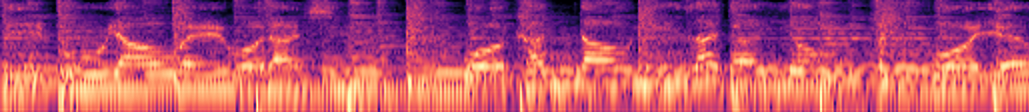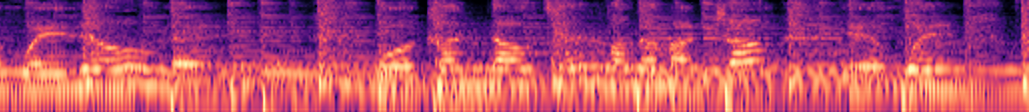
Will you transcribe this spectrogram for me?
你不要为我担心，我看到你在担忧，我也会流泪。我看到前方的漫长，也会回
